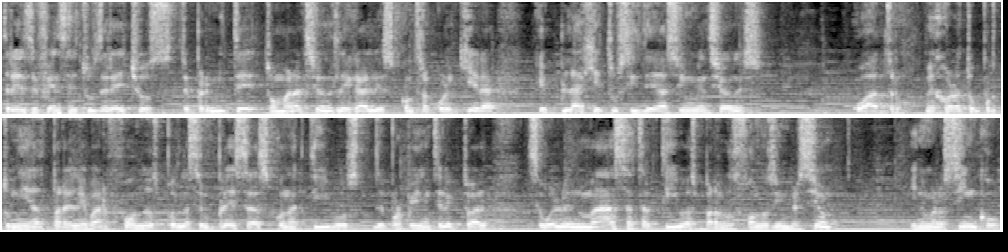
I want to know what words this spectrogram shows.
3. Defensa de tus derechos. Te permite tomar acciones legales contra cualquiera que plagie tus ideas o invenciones. 4. Mejora tu oportunidad para elevar fondos, pues las empresas con activos de propiedad intelectual se vuelven más atractivas para los fondos de inversión. Y número 5.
